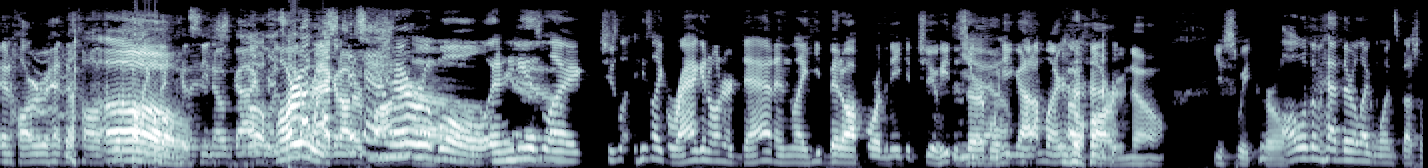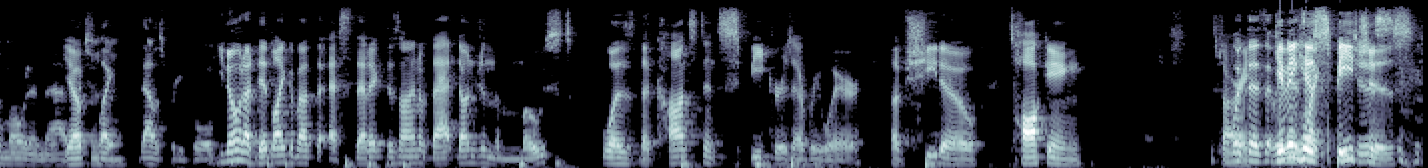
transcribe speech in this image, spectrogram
and Haru had to talk Oh. with like the casino guy. Oh, who was, Haru like, was ragging on her to mom. terrible, and Yeah. he's like, she's like, he's like ragging on her dad, and like he bit off more than he could chew. He deserved Yeah. what he got. I'm like, oh Haru, no, you sweet girl. All of them had their like one special moment in that. Yep. Which like that was pretty cool. You know what I did like about the aesthetic design of that dungeon the most was the constant speakers everywhere of Shido talking. Sorry, With his- with giving his, his, like, speeches speeches.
